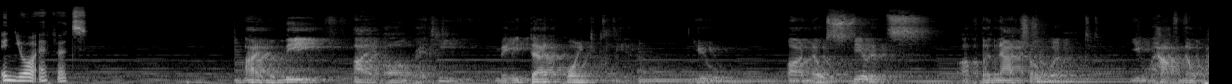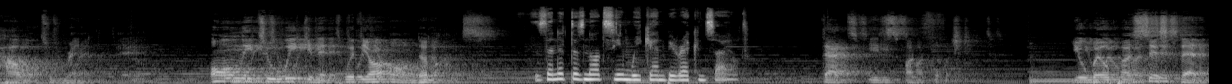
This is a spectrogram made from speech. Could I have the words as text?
in your efforts? I believe I already made that point clear. You are no spirits of the natural world. You have no power to rend the veil. Only to weaken it with your own demise. Then it does not seem we can be reconciled. That is unfortunate. You will persist then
